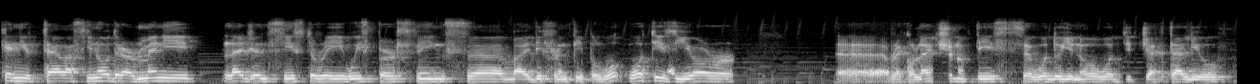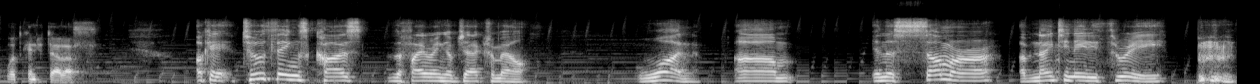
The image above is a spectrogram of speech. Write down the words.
can you tell us? You know, there are many legends, history, whispers, things uh, by different people. What, what is your uh, recollection of this? What do you know? What did Jack tell you? What can you tell us? Okay, two things caused the firing of Jack Tramiel. One, um, in the summer of 1983,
